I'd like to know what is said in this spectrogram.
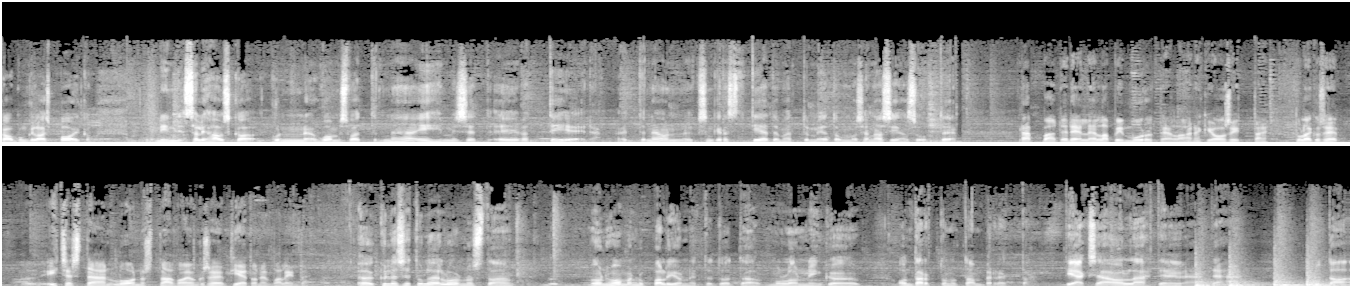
kaupunkilaispoika, niin se oli hauska, kun huomasivat, että nämä ihmiset eivät tiedä. Että ne on yksinkertaisesti tietämättömiä tuommoisen asian suhteen. Räppäät edelleen Lapin murteella ainakin osittain. Tuleeko se itsestään luonnostaan vai onko se tietoinen valinta? Kyllä se tulee luonnostaan. Olen huomannut paljon, että tuota, mulla on, niin kuin, on tarttunut Tamperetta. Tiedätkö, on lähtenyt vähän tähän. Mutta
